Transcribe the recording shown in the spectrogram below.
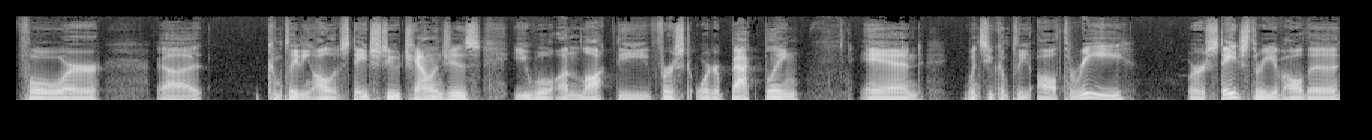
for uh, completing all of stage two challenges, you will unlock the first order back bling. And once you complete all three, or stage three of all the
